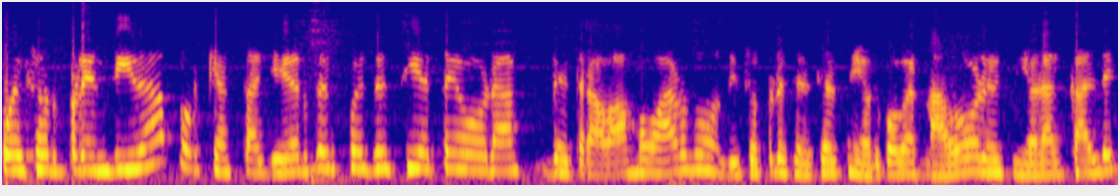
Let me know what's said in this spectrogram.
Pues sorprendida porque hasta ayer, después de siete horas de trabajo arduo, donde hizo presencia el señor gobernador, el señor alcalde,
